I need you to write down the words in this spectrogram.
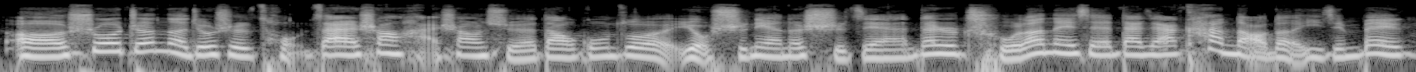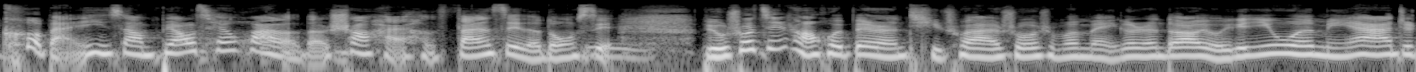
呃，说真的。就是从在上海上学到工作有十年的时间，但是除了那些大家看到的已经被刻板印象标签化了的上海很 fancy 的东西，比如说经常会被人提出来说什么每个人都要有一个英文名啊，就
